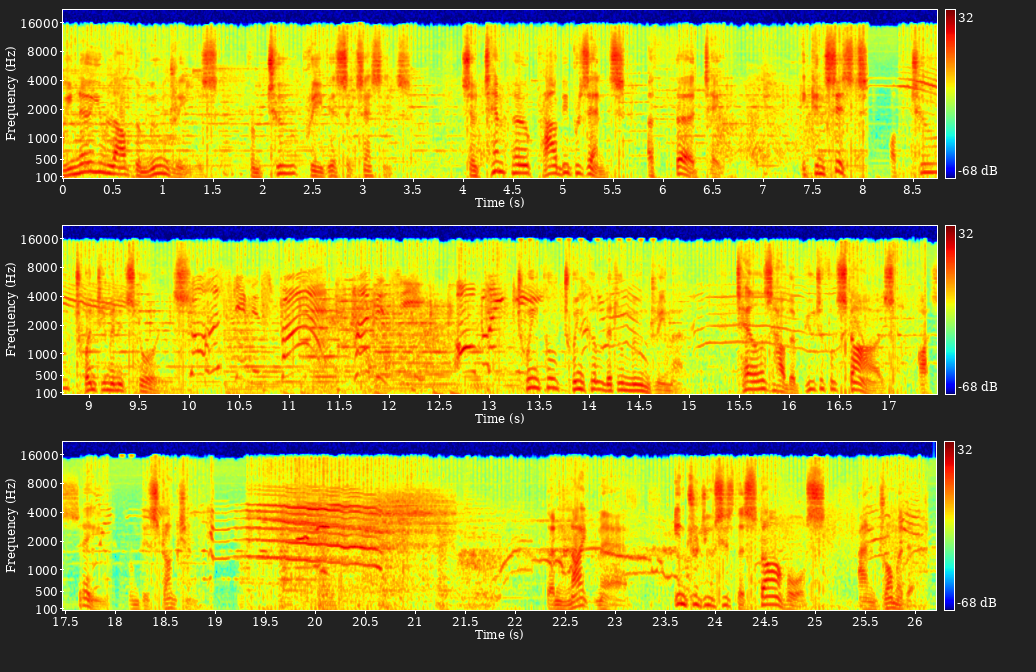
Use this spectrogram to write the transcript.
We know you love the Moondreamers from two previous successes. So Tempo proudly presents a third tape. It consists of two 20-minute stories. So Twinkle, Twinkle, Little Moondreamer tells how the beautiful stars are saved from destruction. The Nightmare introduces the Star Horse, Andromeda.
